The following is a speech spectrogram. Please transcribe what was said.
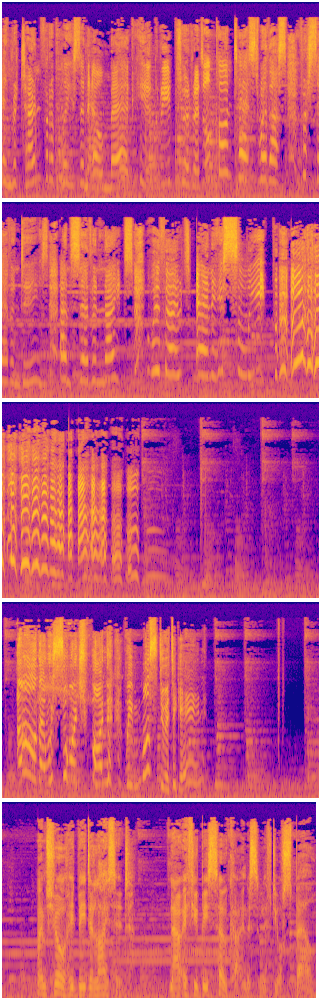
In return for a place in Il Mheg, he agreed to a riddle contest with us for seven days and seven nights without any sleep. Oh, that was so much fun! We must do it again! I'm sure he'd be delighted. Now, if you'd be so kind as to lift your spell.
